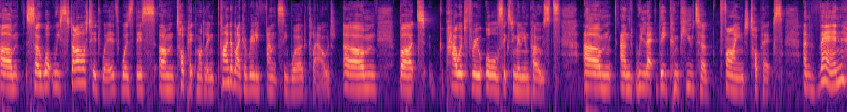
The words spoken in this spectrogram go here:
Um, so what we started with was this um, topic modeling, kind of like a really fancy word cloud, um, but powered through all 60 million posts. Um, and we let the computer find topics. And then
